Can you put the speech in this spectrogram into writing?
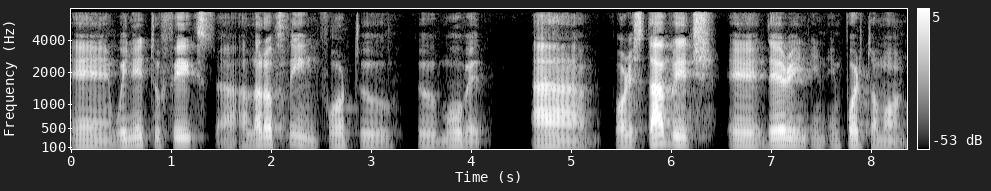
and we need to fix uh, a lot of things for to to move it uh, for establish uh, there in, in, in, Puerto Montt.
